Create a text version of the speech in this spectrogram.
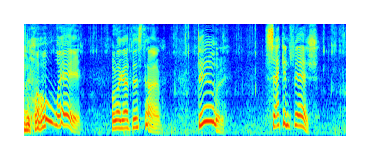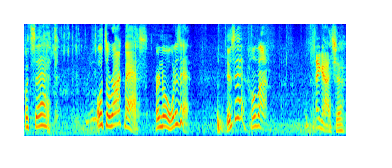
No way. What do I got this time? Dude, second fish. What's that? Oh, it's a rock bass. Or no, what is that? Is it? Hold on. I gotcha.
